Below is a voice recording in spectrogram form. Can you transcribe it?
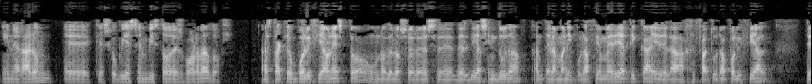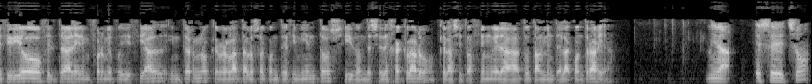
y negaron eh, que se hubiesen visto desbordados. Hasta que un policía honesto, uno de los héroes eh, del día sin duda, ante la manipulación mediática y de la jefatura policial, decidió filtrar el informe policial interno que relata los acontecimientos y donde se deja claro que la situación era totalmente la contraria. Mira, ese hecho,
